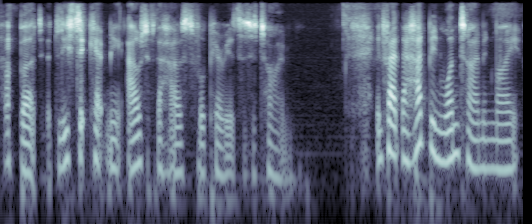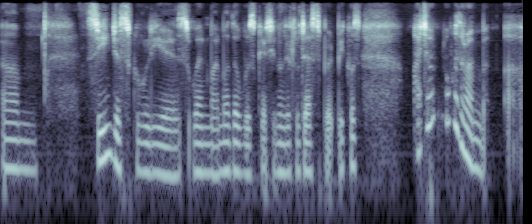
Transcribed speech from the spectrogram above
but at least it kept me out of the house for periods at a time. In fact, there had been one time in my um, senior school years when my mother was getting a little desperate because I don't know whether I'm uh,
